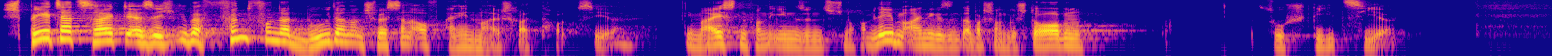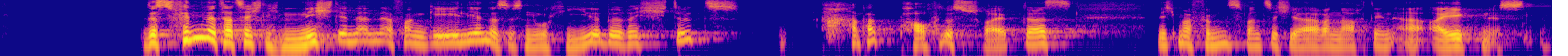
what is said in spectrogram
Später zeigte er sich über 500 Brüdern und Schwestern auf einmal, schreibt Paulus hier. Die meisten von ihnen sind noch am Leben, einige sind aber schon gestorben. So steht es hier. Das finden wir tatsächlich nicht in den Evangelien, das ist nur hier berichtet. Aber Paulus schreibt das nicht mal 25 Jahre nach den Ereignissen.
